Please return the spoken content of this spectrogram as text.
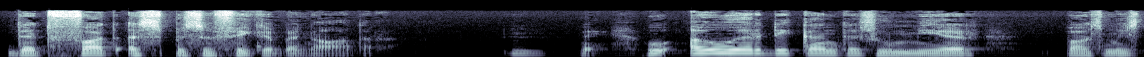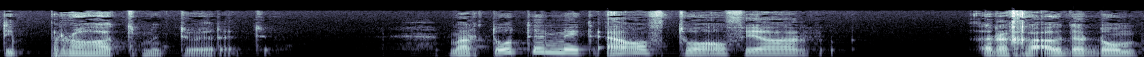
dit vat 'n spesifieke benadering. Hmm. Nee, hoe ouer die kind is, hoe meer pas mens die praatmetode toe. Maar tot en met 11, 12 jaar rige ouderdom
